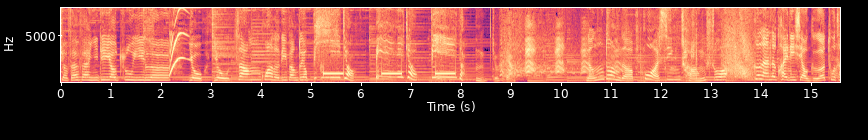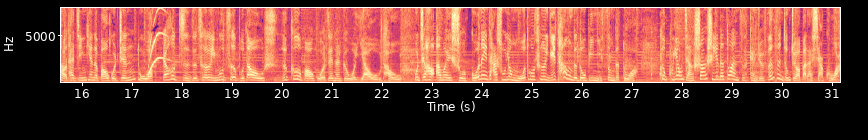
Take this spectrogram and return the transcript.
小凡凡一定要注意了，有有脏话的地方都要逼掉，逼掉，逼的，嗯，就是这样。能动的破心城说，荷兰的快递小哥吐槽他今天的包裹真多，然后指着车里目测不到十个包裹在那跟我摇头，我只好安慰说，国内大叔用摩托车一趟的都比你送的多，都不用讲双十一的段子，感觉分分钟就要把他吓哭啊！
